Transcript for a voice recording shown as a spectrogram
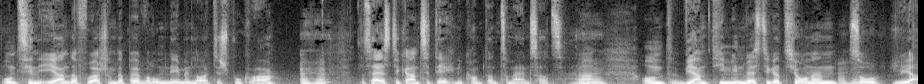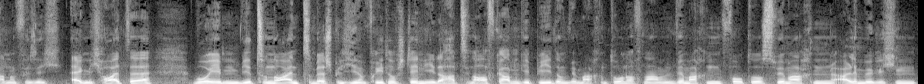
und sind eher an der Forschung dabei, warum nehmen Leute Spuk wahr. Das heißt, die ganze Technik kommt dann zum Einsatz. Ja. Und wir haben Teaminvestigationen, so wie an und für sich eigentlich heute, wo eben wir zu neun zum Beispiel hier am Friedhof stehen. Jeder hat sein Aufgabengebiet und wir machen Tonaufnahmen, wir machen Fotos, wir machen alle möglichen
